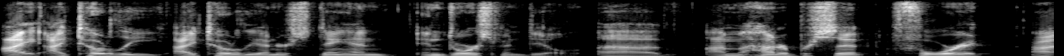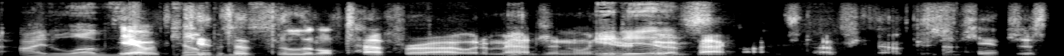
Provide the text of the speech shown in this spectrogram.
I, I totally I totally understand endorsement deal. Uh, I'm 100 percent for it. I, I love the Yeah, with companies. that's a little tougher, I would imagine, when It you're doing is. backline stuff, you know, because you can't just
